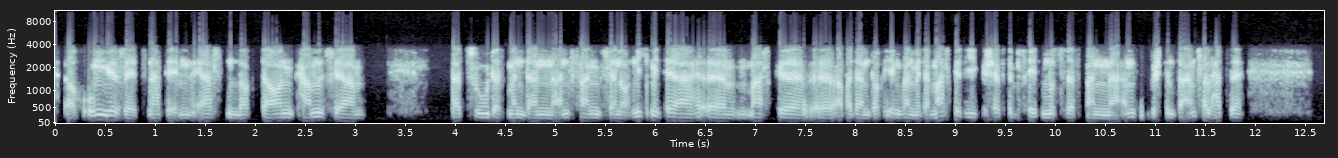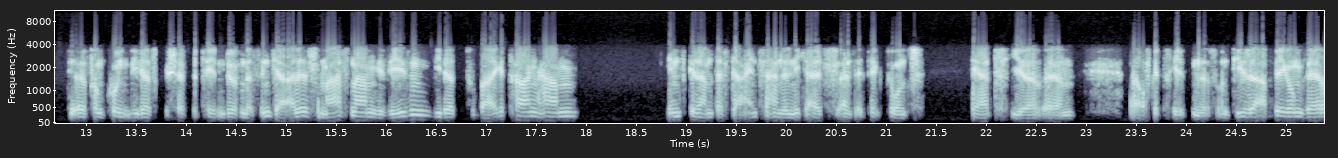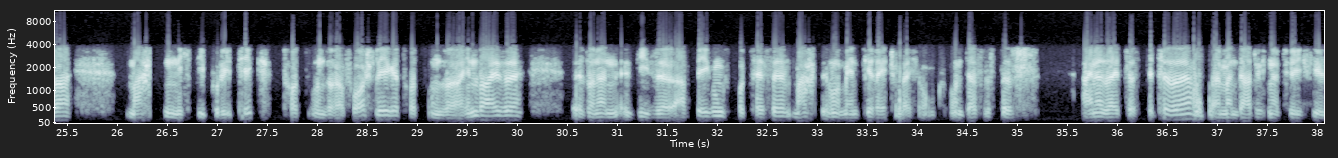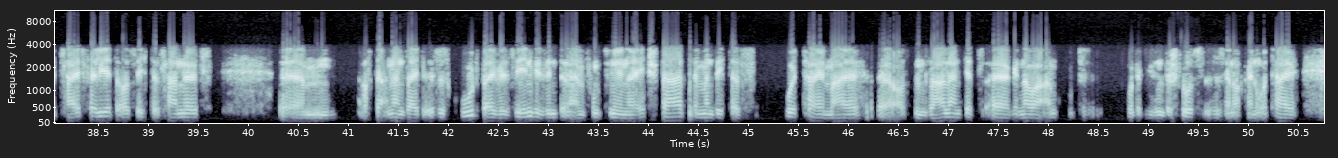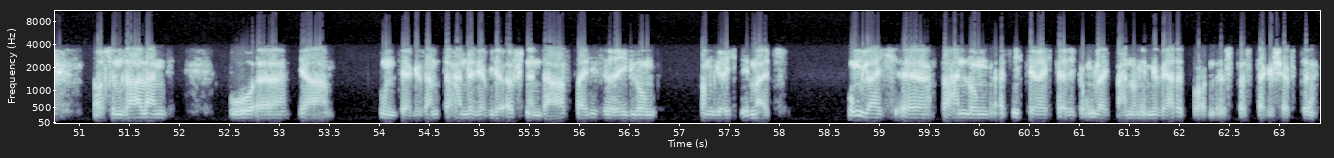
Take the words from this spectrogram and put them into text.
auch umgesetzt. Nach dem ersten Lockdown kam es ja dazu, dass man dann anfangs ja noch nicht mit der äh, Maske, äh, aber dann doch irgendwann mit der Maske die Geschäfte betreten musste, dass man eine an, bestimmte Anzahl hatte äh, von Kunden, die das Geschäft betreten dürfen. Das sind ja alles Maßnahmen gewesen, die dazu beigetragen haben, insgesamt, dass der Einzelhandel nicht als, als Infektionsherd hier ähm, aufgetreten ist. Und diese Abwägung selber macht nicht die Politik, trotz unserer Vorschläge, trotz unserer Hinweise, äh, sondern diese Abwägungsprozesse macht im Moment die Rechtsprechung. Und das ist das einerseits das Bittere, weil man dadurch natürlich viel Zeit verliert aus Sicht des Handels. Ähm, auf der anderen Seite ist es gut, weil wir sehen, wir sind in einem funktionierenden Rechtsstaat. Wenn man sich das Urteil mal äh, aus dem Saarland jetzt äh, genauer anguckt, oder diesen Beschluss, es ist ja noch kein Urteil aus dem Saarland, wo äh, ja und der gesamte Handel ja wieder öffnen darf, weil diese Regelung vom Gericht eben als Ungleichbehandlung, als nicht gerechtfertigte Ungleichbehandlung eben gewertet worden ist, dass da Geschäfte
